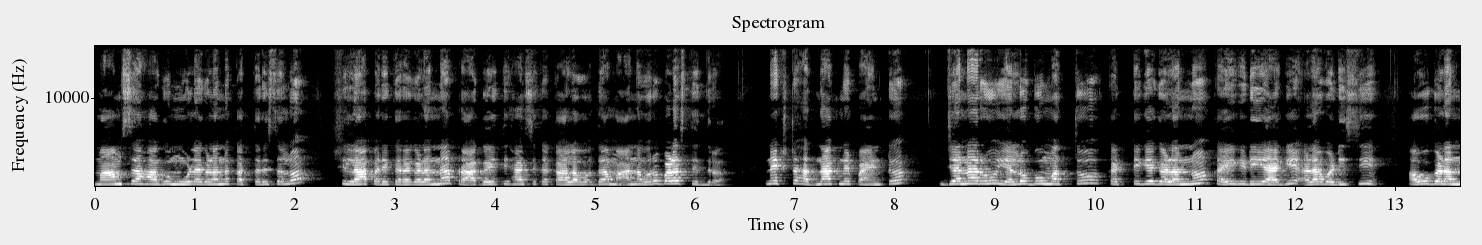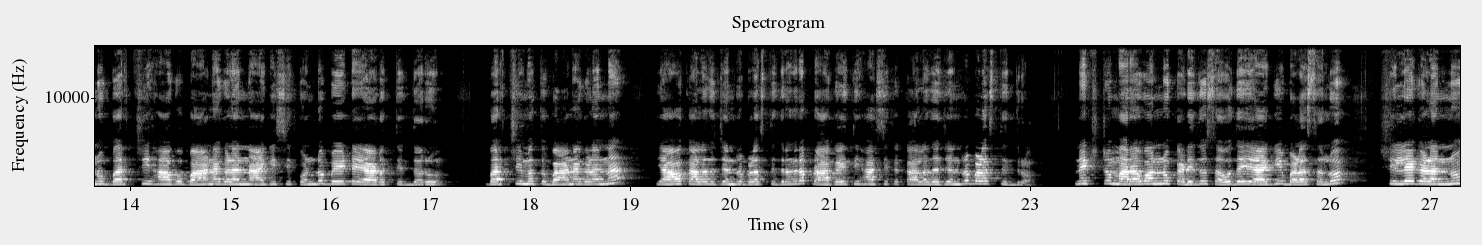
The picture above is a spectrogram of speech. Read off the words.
ಮಾಂಸ ಹಾಗೂ ಮೂಳೆಗಳನ್ನು ಕತ್ತರಿಸಲು ಶಿಲಾ ಪರಿಕರಗಳನ್ನು ಪ್ರಾಗೈತಿಹಾಸಿಕ ಕಾಲದ ಮಾನವರು ಬಳಸ್ತಿದ್ರು. ನೆಕ್ಸ್ಟ್ ಹದಿನಾಲ್ಕನೇ ಪಾಯಿಂಟ್, ಜನರು ಎಲುಬು ಮತ್ತು ಕಟ್ಟಿಗೆಗಳನ್ನು ಕೈ ಹಿಡಿಯಾಗಿ ಅಳವಡಿಸಿ ಅವುಗಳನ್ನು ಬರ್ಚಿ ಹಾಗೂ ಬಾಣಗಳನ್ನಾಗಿಸಿಕೊಂಡು ಬೇಟೆಯಾಡುತ್ತಿದ್ದರು. ಬರ್ಚಿ ಮತ್ತು ಬಾಣಗಳನ್ನು ಯಾವ ಕಾಲದ ಜನರು ಬಳಸ್ತಿದ್ರು ಅಂದ್ರೆ ಪ್ರಾಗೈತಿಹಾಸಿಕ ಕಾಲದ ಜನರು ಬಳಸ್ತಿದ್ರು. ನೆಕ್ಸ್ಟ್ ಮರವನ್ನು ಕಡಿದು ಸೌದೆಯಾಗಿ ಬಳಸಲು ಶಿಲೆಗಳನ್ನು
